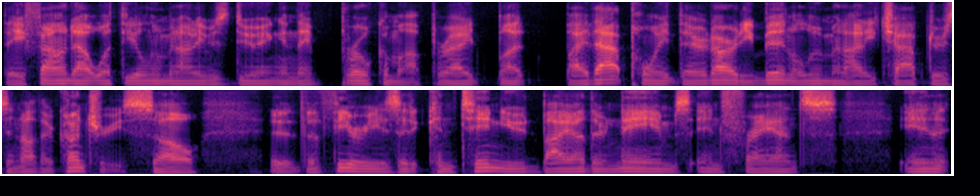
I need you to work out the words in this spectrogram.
They found out what the Illuminati was doing and they broke them up, right? But by that point, there had already been Illuminati chapters in other countries. So uh, the theory is that it continued by other names in France, in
